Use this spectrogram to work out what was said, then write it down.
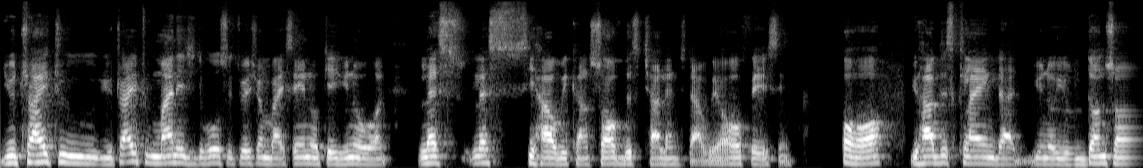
you try to you try to manage the whole situation by saying okay you know what? Let's let's see how we can solve this challenge that we're all facing. Or you have this client that you know you've done some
